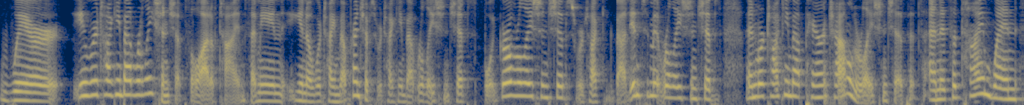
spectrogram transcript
where you know, we're talking about relationships a lot of times. I mean, you know, we're talking about friendships, we're talking about relationships, boy girl relationships, we're talking about intimate relationships, and we're talking about parent child relationships. And it's a time when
